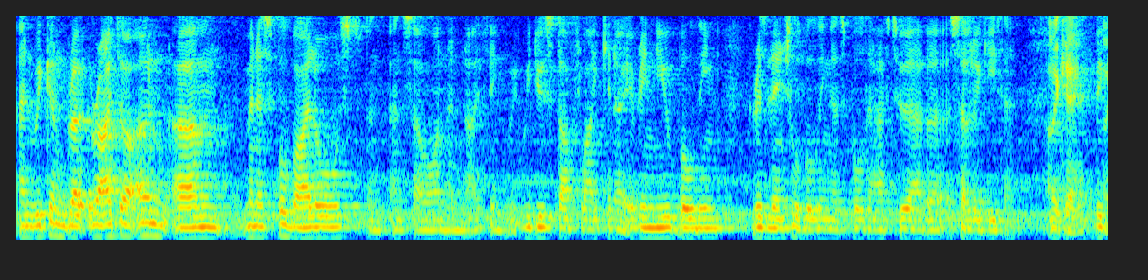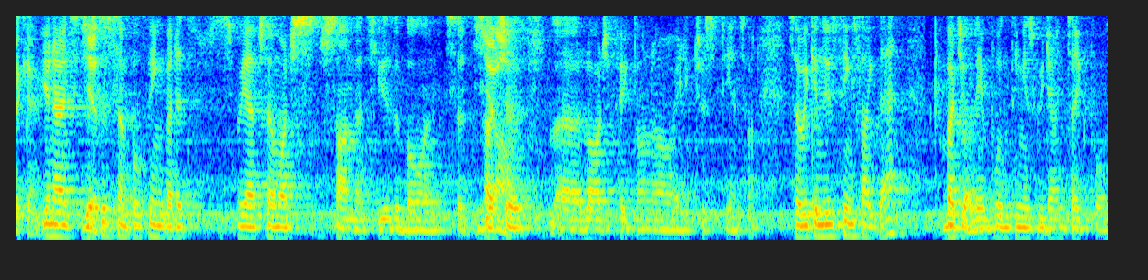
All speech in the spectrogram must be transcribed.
And we can wri- write our own um, municipal bylaws and, and so on. And I think we, we do stuff like, you know, every new building, residential building that's built have to have a, a solar geyser. Okay. Bec- Okay. You know, it's just a simple thing, but it's we have so much sun that's usable, and it's a, such Yeah. a uh, large effect on our electricity and so on. So we can do things like that. But yeah, the important thing is we don't take part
